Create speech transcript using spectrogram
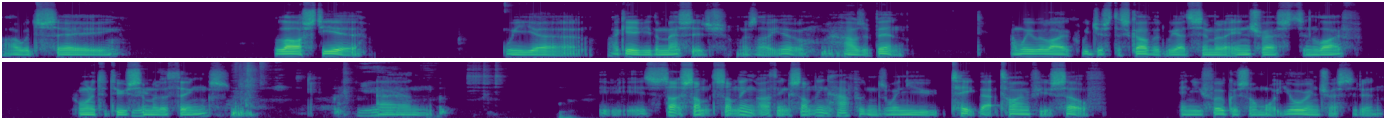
I would say last year we uh I gave you the message. I was like, "Yo, how's it been?" And we were like, we just discovered we had similar interests in life. We wanted to do similar things, Yeah. and it's so- some something. I think something happens when you take that time for yourself, and you focus on what you're interested in,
